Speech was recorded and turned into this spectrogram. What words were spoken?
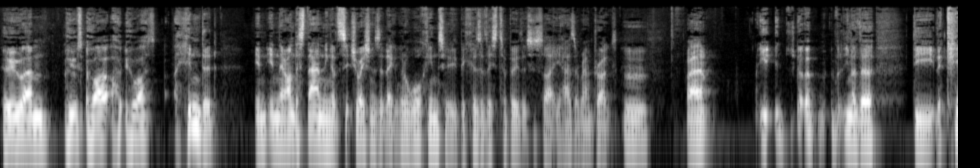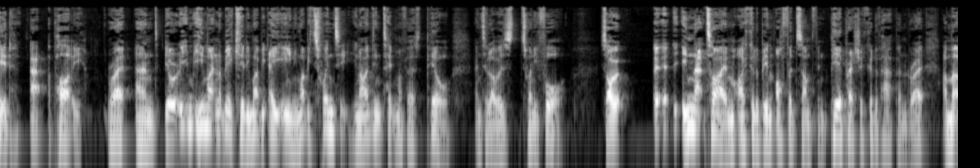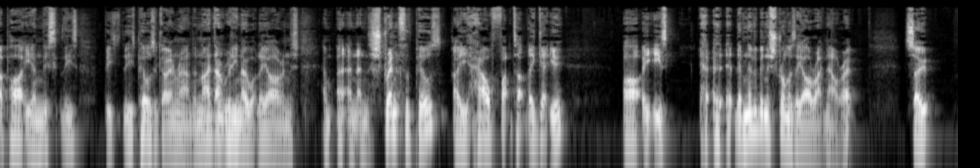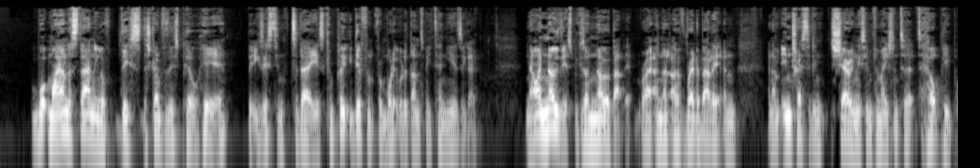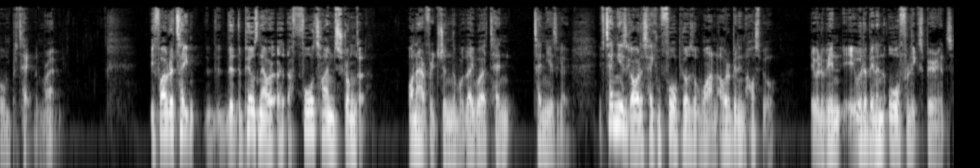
who um, who's, who are who are hindered in, in their understanding of the situations that they're going to walk into because of this taboo that society has around drugs. Um, you, uh, you know the the the kid at a party, right? And or he he might not be a kid; he might be eighteen, he might be twenty. You know, I didn't take my first pill until I was twenty four. So uh, in that time, I could have been offered something. Peer pressure could have happened, right? I'm at a party and this these these these pills are going around, and I don't really know what they are, and this, and, and and the strength of pills, i.e., how fucked up they get you, are is they've never been as strong as they are right now, right? So, what my understanding of this, the strength of this pill here that exists in today, is completely different from what it would have done to me ten years ago. Now I know this because I know about it, right? I've read about it, and and I'm interested in sharing this information to to help people and protect them, right? If I were to take the, the pills now are, are four times stronger on average than the, what they were 10, 10 years ago. If ten years ago I would have taken four pills at one, I would have been in hospital. It would have been it would have been an awful experience.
